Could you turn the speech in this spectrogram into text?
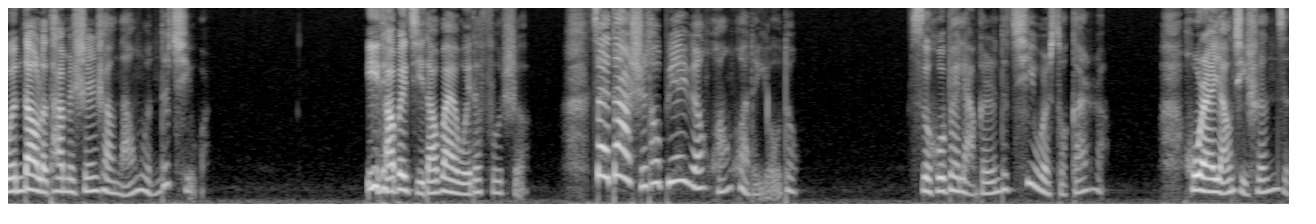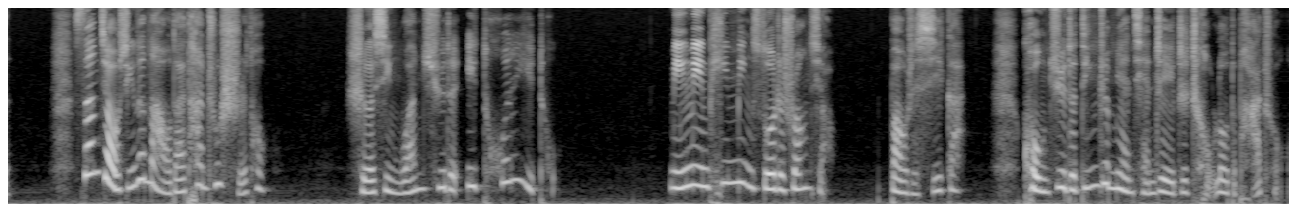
闻到了他们身上难闻的气味。一条被挤到外围的蝮蛇，在大石头边缘缓缓的游动，似乎被两个人的气味所干扰。忽然扬起身子，三角形的脑袋探出石头，蛇性弯曲的一吞一吐。明明拼命缩着双脚，抱着膝盖，恐惧的盯着面前这一只丑陋的爬虫，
